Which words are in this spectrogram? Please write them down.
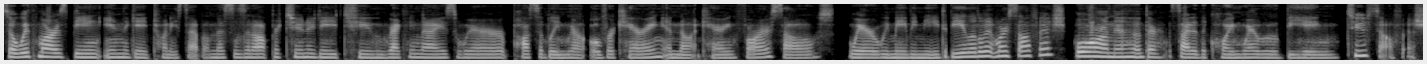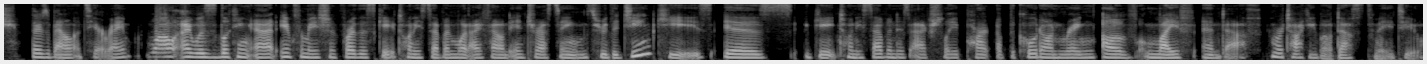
So, with Mars being in the gate 27, this is an opportunity to recognize where possibly we are over caring and not caring for ourselves, where we maybe need to be a little bit more selfish, or on the other side of the coin, where we're being too selfish. There's a balance here, right? While I was looking at information for this gate 27, what I found interesting through the gene keys is gate 27 is actually part of the codon ring of life and death. We're talking about death today, too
